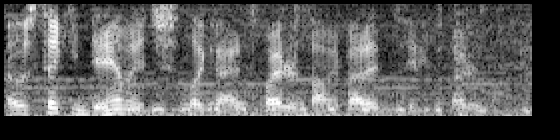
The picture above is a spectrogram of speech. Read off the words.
I was taking damage like I had spiders on me, but I didn't see any spiders on me.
